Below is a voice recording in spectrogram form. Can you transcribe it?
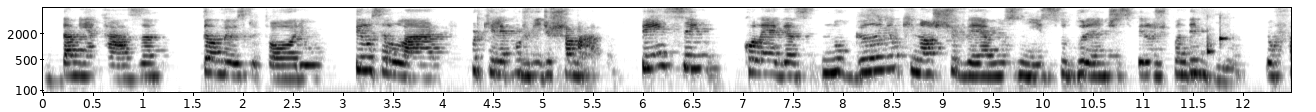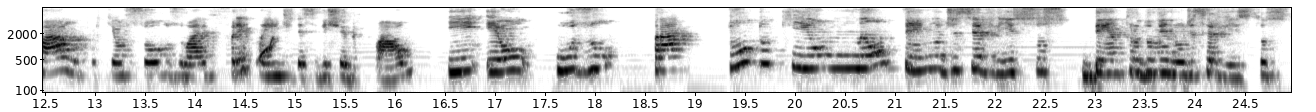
da minha casa, do meu escritório, pelo celular, porque ele é por videochamada. Pensem colegas, no ganho que nós tivemos nisso durante esse período de pandemia. Eu falo porque eu sou usuária frequente desse guichê virtual e eu uso para tudo que eu não tenho de serviços dentro do menu de serviços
